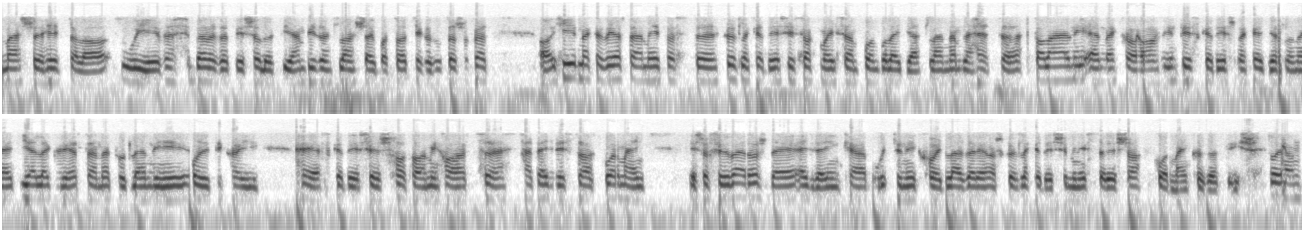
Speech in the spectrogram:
másfél héttel az új év bevezetés előtt ilyen bizonytalanságba tartják az utasokat. A hírnek az értelmét azt közlekedési szakmai szempontból egyáltalán nem lehet találni. Ennek az intézkedésnek egyetlen egy jellegű értelme tud lenni politikai helyezkedés és hatalmi harc. Hát egyrészt a kormány és a főváros, de egyre inkább úgy tűnik, hogy Lázár János közlekedési miniszter és a kormány között is. Olyan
